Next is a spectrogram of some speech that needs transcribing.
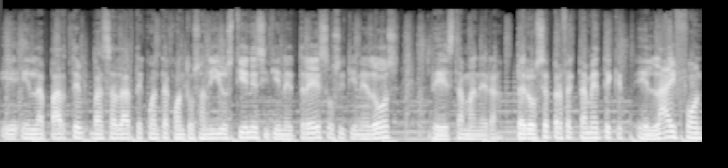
eh, en la parte vas a darte cuenta cuántos anillos tiene, si tiene tres o si tiene dos, de esta manera. Pero sé perfectamente que el iPhone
